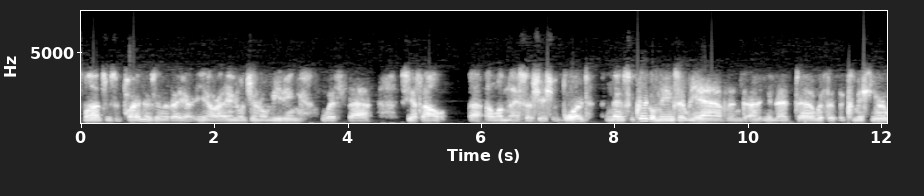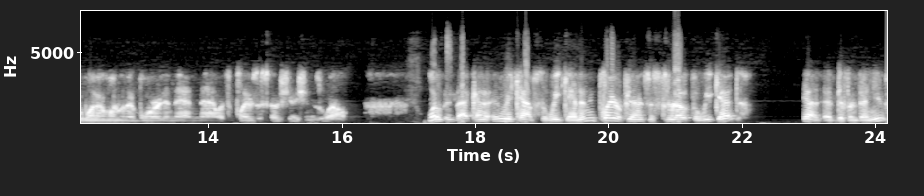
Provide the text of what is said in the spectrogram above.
sponsors and partners, and our, you know our annual general meeting with uh, CFL uh, Alumni Association Board and then some critical meetings that we have, and uh, you know, that uh, with the, the commissioner, one on one with our board, and then uh, with the Players Association as well. What? So that kind of recaps the weekend, and player appearances throughout the weekend. Yeah, at different venues.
